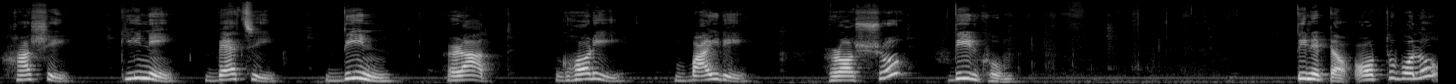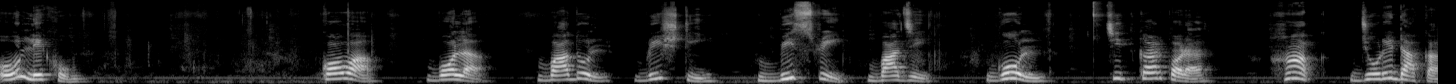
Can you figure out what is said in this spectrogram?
হাসে, কিনে, বেচে, দিন, রাত, ঘরে, বাইরে হ্রস্ব দীর্ঘ। তিনেরটা অর্থ বলো ও লেখো। কওয়া, বলা, বাদল, বৃষ্টি, বিশ্রী, বাজে, গোল, চিৎকার করা, হাঁক, জোরে ডাকা,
